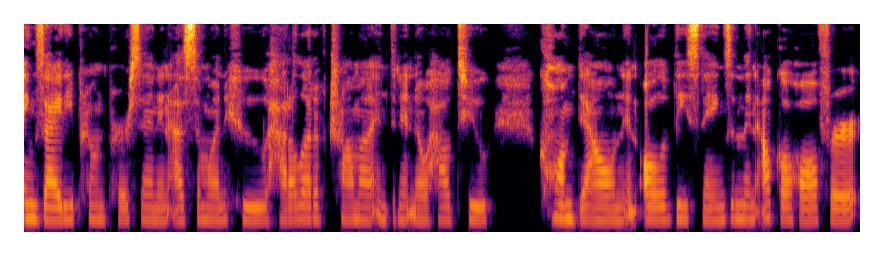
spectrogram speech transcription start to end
anxiety prone person and as someone who had a lot of trauma and didn't know how to calm down and all of these things and then alcohol for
